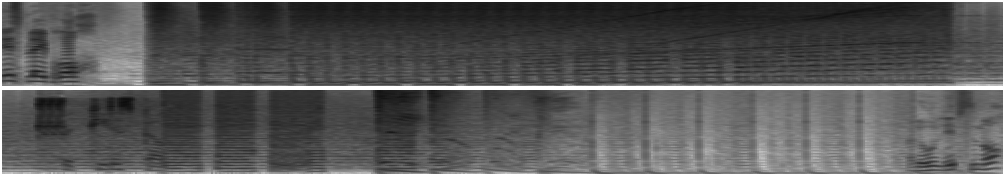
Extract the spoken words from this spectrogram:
Displaybruch. Tricky disco. Hallo, lebst du noch?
